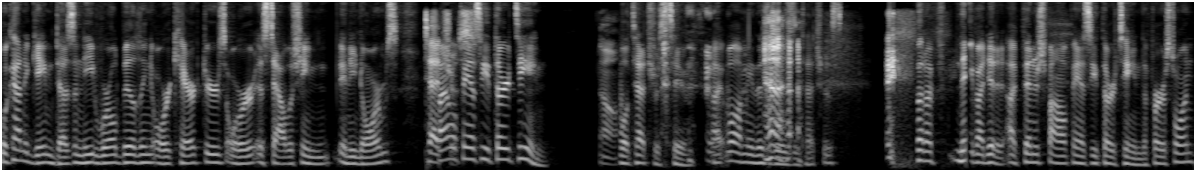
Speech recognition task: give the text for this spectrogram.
What kind of game doesn't need world building or characters or establishing any norms? Tetris. Final Fantasy 13. Oh. Well, Tetris too. I, well, I mean, there's rules in Tetris. But I, Nave, I did it. I finished Final Fantasy 13, the first one.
